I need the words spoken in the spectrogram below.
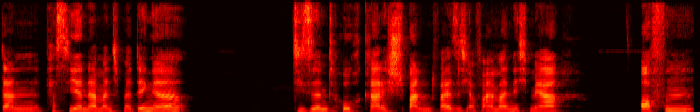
dann passieren da manchmal Dinge, die sind hochgradig spannend, weil sich auf einmal nicht mehr offen,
